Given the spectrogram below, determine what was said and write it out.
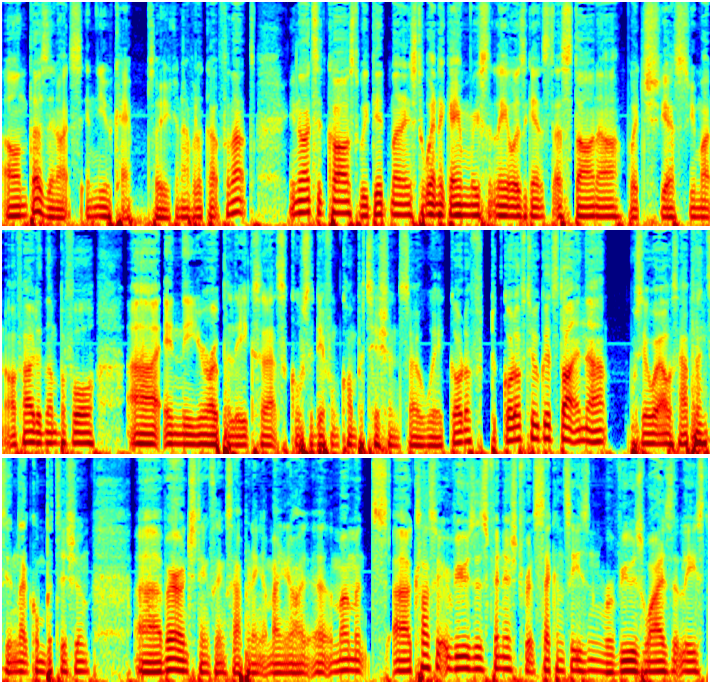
on Thursday nights in the UK. So you can have a look out for that. United Cast, we did manage to win a game recently. It was against Astana, which, yes, you might not have heard of them before, uh, in the Europa League. So that's, of course, a different competition. So we got off, got off to a good start in that. We'll see what else happens in that competition. Uh, very interesting things happening at Man United at the moment. Uh, Classic Reviews is finished for its second season, reviews-wise at least.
